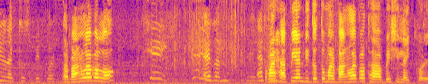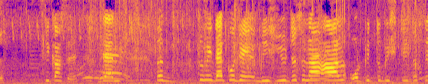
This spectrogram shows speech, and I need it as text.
you like to speak with তা বাংলা বলো এখন তোমার হ্যাপি আন্টি তো তোমার বাংলা কথা বেশি লাইক করে ঠিক আছে দেন তুমি দেখো যে বৃষ্টি হইতেছে না, আর অর্পিত তো বৃষ্টি হইতেছে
